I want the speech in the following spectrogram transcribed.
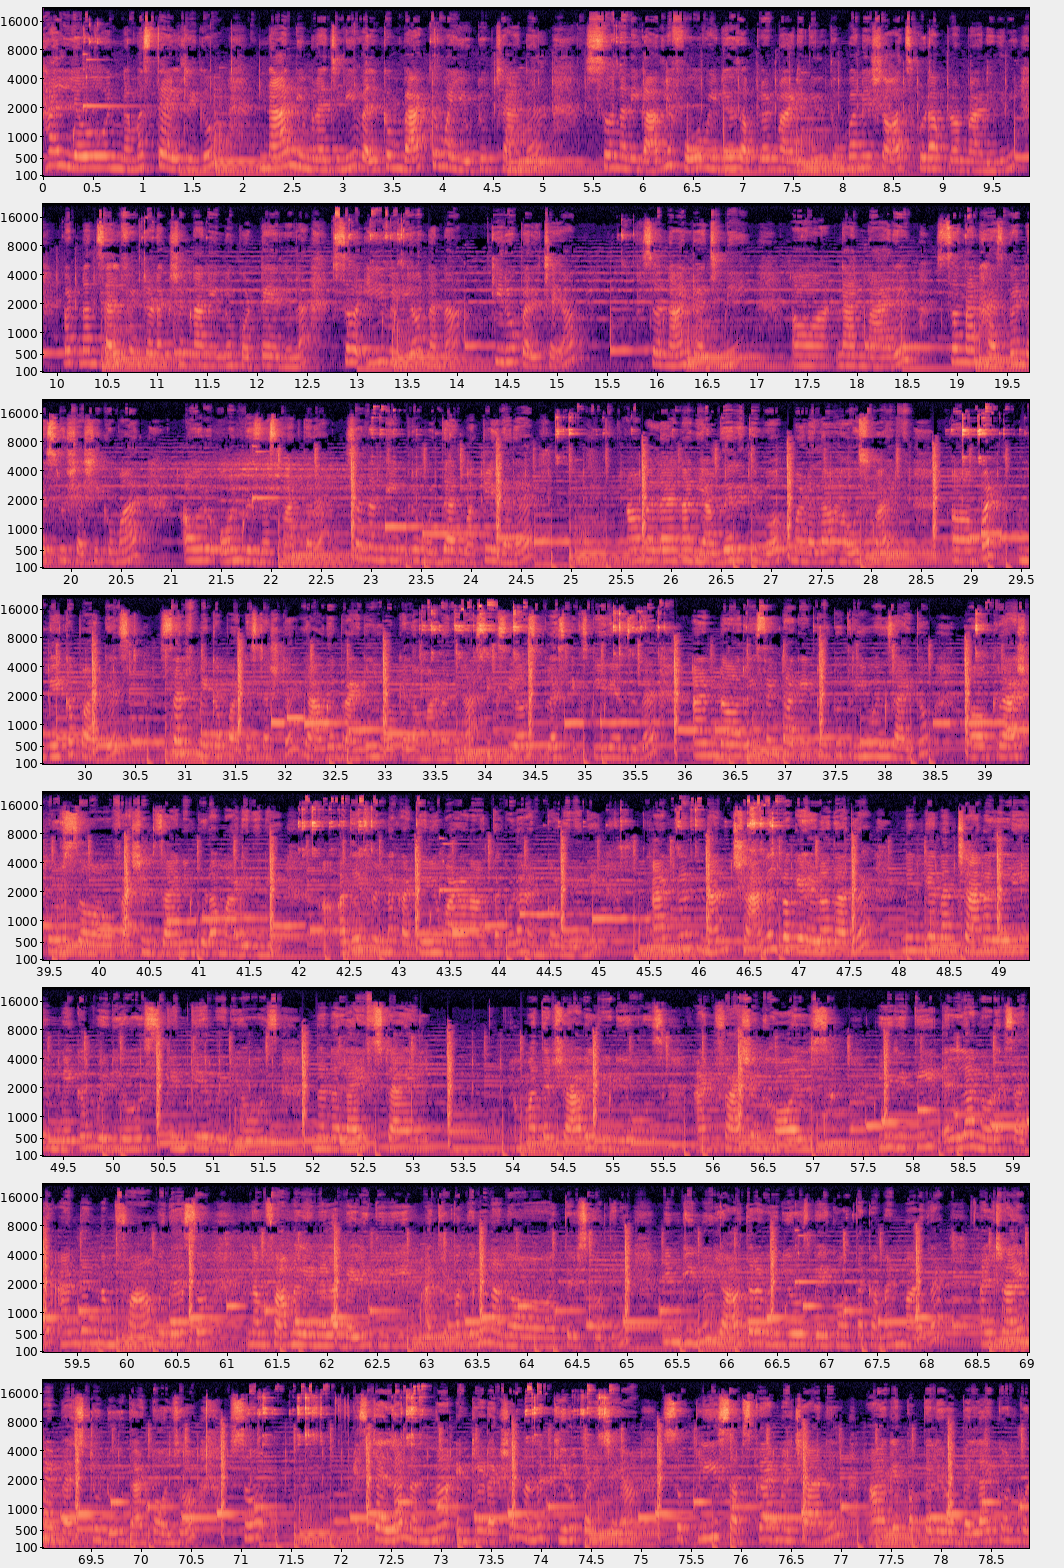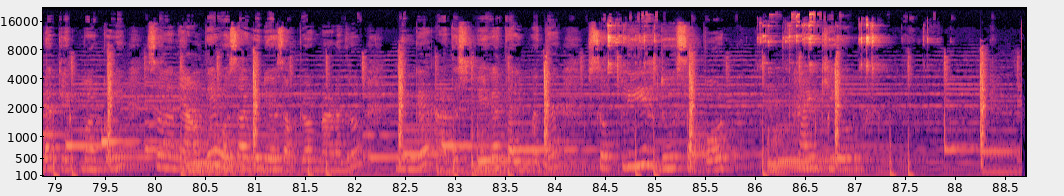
Hello ನಮಸ್ತೆ ಎಲ್ರಿಗೂ. ನಾನು ನಿಮ್ಮ Rajani welcome back to my YouTube channel so ನಾನು ಈಗಾಗಲೇ ಫೋರ್ ವೀಡಿಯೋಸ್ ಅಪ್ಲೋಡ್ ಮಾಡಿದ್ದೀನಿ ತುಂಬಾ ಶಾರ್ಟ್ಸ್ ಕೂಡ ಅಪ್ಲೋಡ್ ಮಾಡಿದ್ದೀನಿ ಬಟ್ ನನ್ನ ಸೆಲ್ಫ್ ಇಂಟ್ರೊಡಕ್ಷನ್ ನಾನು ಇನ್ನೂ ಕೊಟ್ಟೇ ಇರಲಿಲ್ಲ. ಸೊ ಈ ವಿಡಿಯೋ ನನ್ನ ಕಿರು ಪರಿಚಯ. ಸೊ ನಾನು ರಜನಿ ನಾನು ಮ್ಯಾರಿಡ್ ಸೊ ನನ್ನ ಹಸ್ಬೆಂಡ್ ಹೆಸರು ಶಶಿಕುಮಾರ್. ಅವರು ಓನ್ ಬಿಸ್ನೆಸ್ ಮಾಡ್ತಾರೆ. ಸೊ ನನಗೆ ಇಬ್ಬರು ಮುದ್ದಾದ ಮಕ್ಕಳಿದ್ದಾರೆ ಆಮೇಲೆ ನಾನು ಯಾವುದೇ ರೀತಿ ವರ್ಕ್ ಮಾಡಲ್ಲ housewife but makeup artist self makeup artist ಅಷ್ಟೇ. ಯಾವುದೇ ಬ್ರೈಡಲ್ ವರ್ಕ್ ಎಲ್ಲ ಮಾಡೋದಿಲ್ಲ. ಸಿಕ್ಸ್ ಇಯರ್ಸ್ ಪ್ಲಸ್ ಎಕ್ಸ್ಪೀರಿಯನ್ಸ್ ಇದೆ. ಆ್ಯಂಡ್ ರೀಸೆಂಟಾಗಿ ಟು ಟು ತ್ರೀ ಮಂತ್ಸ್ ಆಯಿತು. ಕ್ರ್ಯಾಶ್ ಕೋರ್ಸ್ ಫ್ಯಾಷನ್ ಡಿಸೈನಿಂಗ್ ಕೂಡ ಮಾಡಿದ್ದೀನಿ. ಅದೇ ಫೀಲ್ಡ್ನ ಕಂಟಿನ್ಯೂ ಮಾಡೋಣ ಅಂತ ಕೂಡ ಅಂದ್ಕೊಂಡಿದ್ದೀನಿ ಆ್ಯಂಡ್ ದೆನ್ ನನ್ನ ಚಾನಲ್ ಬಗ್ಗೆ ಹೇಳೋದಾದರೆ ನಿಮಗೆ ನನ್ನ ಚಾನಲಲ್ಲಿ makeup videos skin care videos ನನ್ನ ಲೈಫ್ ಸ್ಟೈಲ್ ಮತ್ತು travel videos and fashion hauls formally ಏನೆಲ್ಲ ಬೆಳಿತೀವಿ, ಅದ್ರ ಬಗ್ಗೆನೂ ನಾನು ತಿಳಿಸ್ಕೊಡ್ತೀನಿ. ನಿಮ್ಗೆ ಇನ್ನೂ ಯಾವ ಥರ ವೀಡಿಯೋಸ್ ಬೇಕು ಅಂತ ಕಮೆಂಟ್ ಮಾಡಿದ್ರೆ I try my best to do that also so ಇಷ್ಟೆಲ್ಲ ನನ್ನ ಇಂಟ್ರೊಡಕ್ಷನ್ ನನ್ನ ಕಿರು ಪರಿಚಯ. So please subscribe my channel ಹಾಗೆ ಪಕ್ಕದಲ್ಲಿರೋ ಬೆಲ್ ಐಕಾನ್ ಕೂಡ ಕ್ಲಿಕ್ ಮಾಡ್ಕೊಳ್ಳಿ. ಸೊ ನಾನು ಯಾವುದೇ ಹೊಸ ವೀಡಿಯೋಸ್ ಅಪ್ಲೋಡ್ ಮಾಡಿದ್ರು, ನಿಮಗೆ ಆದಷ್ಟು ಬೇಗ ತಲುಪುತ್ತೆ. So please do support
